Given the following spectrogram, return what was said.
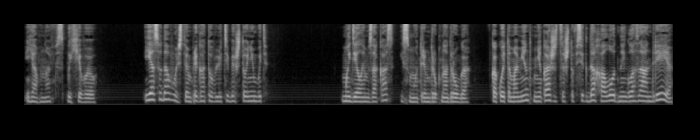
Я вновь вспыхиваю. Я с удовольствием приготовлю тебе что-нибудь. Мы делаем заказ и смотрим друг на друга. В какой-то момент мне кажется, что всегда холодные глаза Андрея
